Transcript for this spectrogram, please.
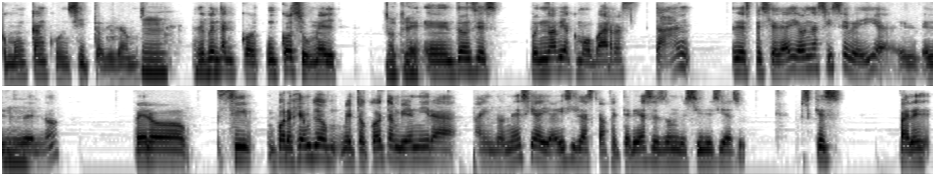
como un Cancuncito, digamos. Mm. Se cuentan un Cozumel. Ok. entonces, pues no había como barras tan de especialidad y aún así se veía el, el mm. nivel, ¿no? Pero sí, por ejemplo, me tocó también ir a, a, Indonesia y ahí sí las cafeterías es donde sí decías, es que es, pare,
